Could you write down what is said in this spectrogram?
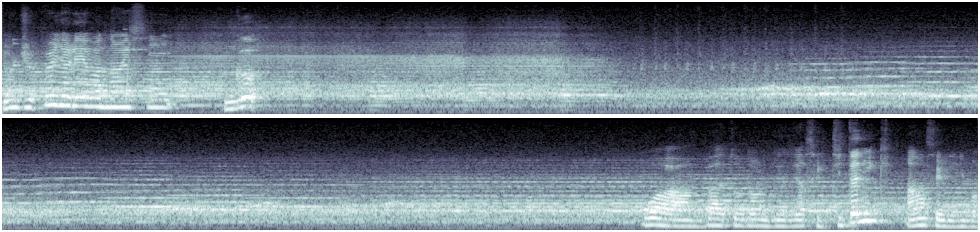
Donc, je peux y aller maintenant ici. Go! Un bateau dans le désert, c'est le Titanic non, c'est le Libra.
